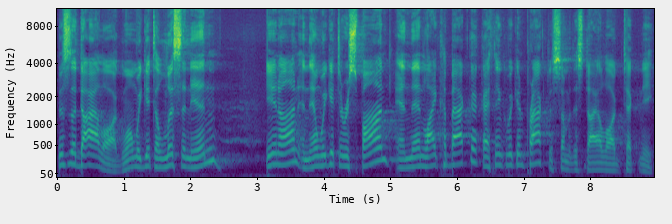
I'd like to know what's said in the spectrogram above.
This is a dialogue, one we get to listen in, in on, and then we get to respond. And then, like Habakkuk, I think we can practice some of this dialogue technique.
